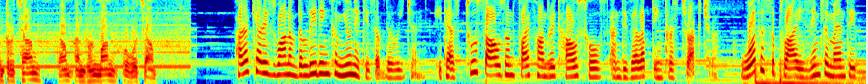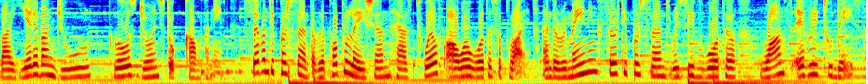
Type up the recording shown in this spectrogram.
Ընտրության կամ ընդունման ուղղությամբ։ Parakar is one of the leading communities of the region. It has 2,500 households and developed infrastructure. Water supply is implemented by Yerevan Jur Closed Joint Stock Company. 70% of the population has 12-hour water supply and the remaining 30% receive water once every two days.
